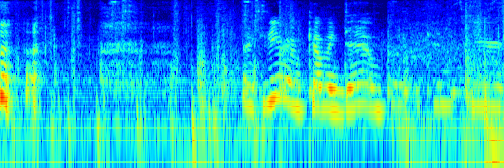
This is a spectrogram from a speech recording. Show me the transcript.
I can hear him coming down, but I couldn't hear.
